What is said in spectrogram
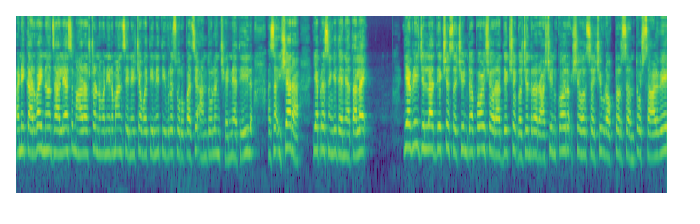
आणि कारवाई न झाल्यास महाराष्ट्र नवनिर्माण सेनेच्या वतीने तीव्र स्वरूपाचे आंदोलन छेडण्यात येईल असा इशारा या प्रसंगी देण्यात आलाय. यावेळी जिल्हाध्यक्ष सचिन डफळ शहराध्यक्ष गजेंद्र राशीनकर शहर सचिव डॉक्टर संतोष साळवे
